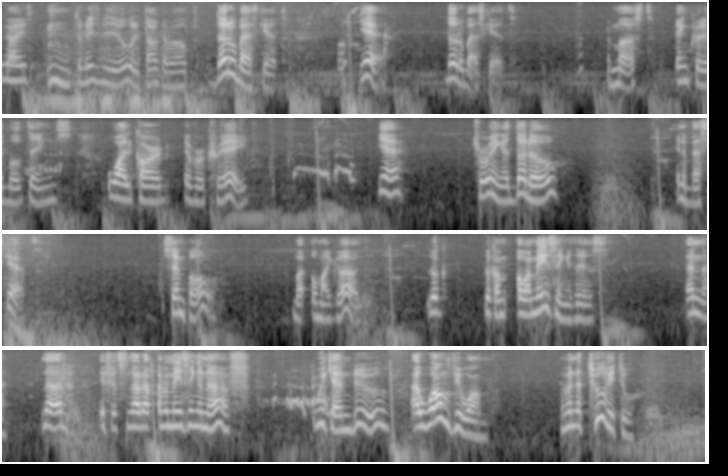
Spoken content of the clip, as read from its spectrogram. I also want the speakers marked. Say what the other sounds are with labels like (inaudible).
Speaker 1: guys, (clears throat) today's video will talk about Dodo Basket. Yeah, Dodo Basket. The most incredible things Wildcard ever create. Yeah, throwing a Dodo in a basket. Simple, but oh my god, look, look how amazing it is. And not if it's not amazing enough we can do a 1v1 even a 2v2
